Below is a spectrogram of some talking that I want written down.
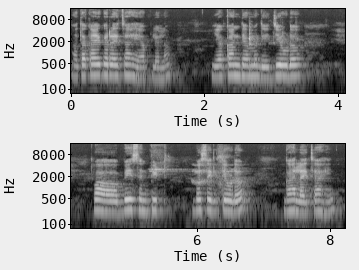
आता काय करायचं आहे आपल्याला? या कांद्यामध्ये जेवढं पा बेसन पीठ बसेल तेवढं घालायचं आहे.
